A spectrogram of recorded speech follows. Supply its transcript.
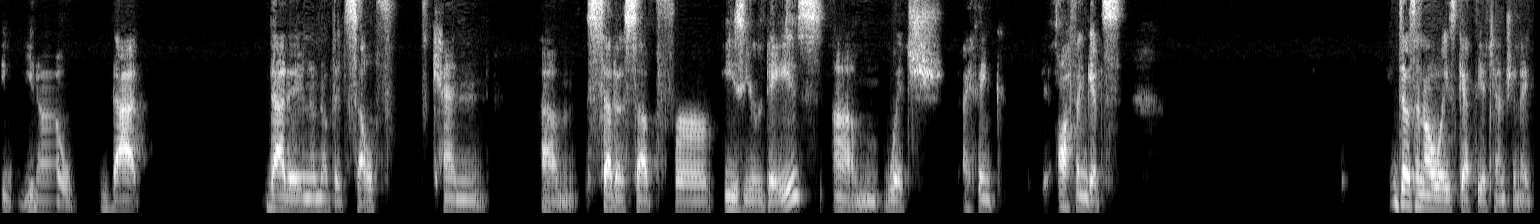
you know that that in and of itself can um, set us up for easier days, um, which I think often gets doesn't always get the attention it,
